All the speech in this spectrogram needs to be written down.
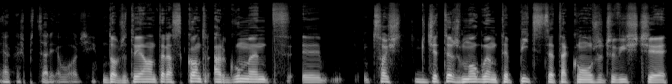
jakaś pizzeria w Łodzi. Dobrze, to ja mam teraz kontrargument, y, coś, gdzie też mogłem tę pizzę taką rzeczywiście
